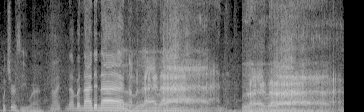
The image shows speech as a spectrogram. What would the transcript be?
What jersey are you wearing? nine, number ninety-nine. Number I,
